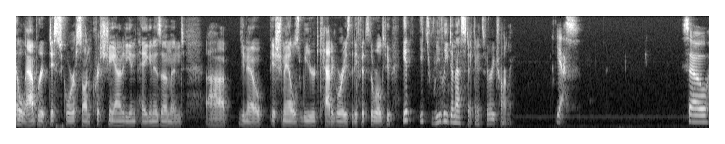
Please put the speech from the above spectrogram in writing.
elaborate discourse on Christianity and paganism and uh, you know Ishmael's weird categories that he fits the world to. It it's really domestic and it's very charming. Yes. So,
